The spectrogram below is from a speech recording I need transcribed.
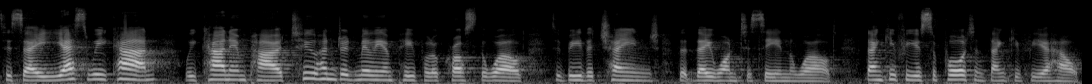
to say, yes, we can. We can empower 200 million people across the world to be the change that they want to see in the world. Thank you for your support and thank you for your help.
